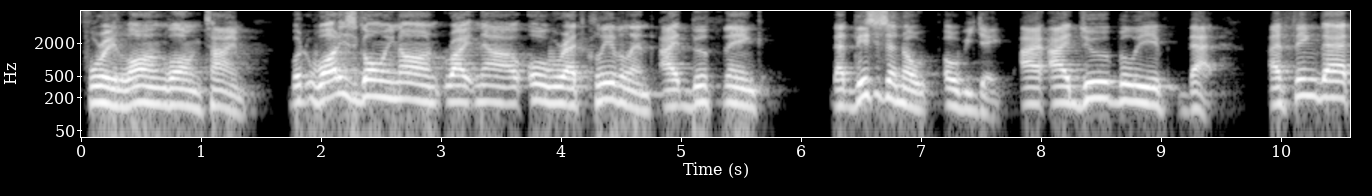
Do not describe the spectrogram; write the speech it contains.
for a long, long time. But what is going on right now over at Cleveland? I do think that this is a no OBJ. I, I do believe that. I think that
